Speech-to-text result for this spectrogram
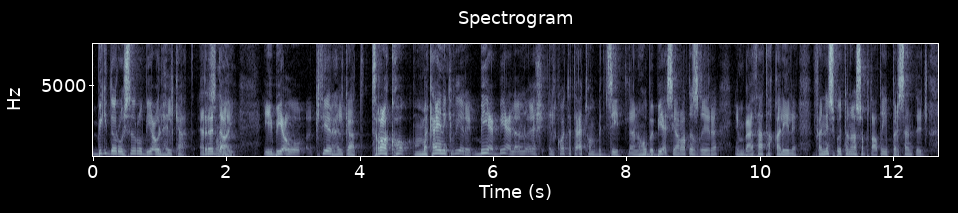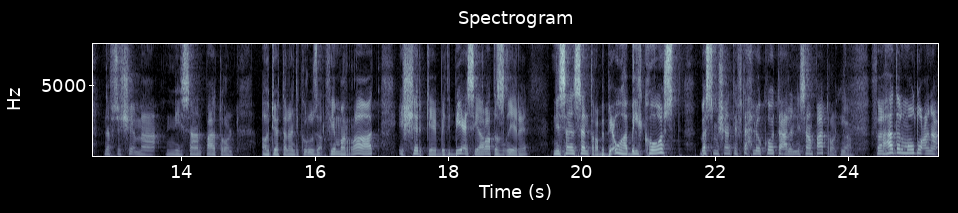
بيقدروا يصيروا يبيعوا الهيلكات الريد آي. يبيعوا كثير هيلكات. تراكهوك مكاين كبيرة. بيع بيع لأنه إيش؟ الكوتا تاعتهم بتزيد لأنه هو ببيع سيارات صغيرة انبعاثاتها قليلة. فنسبة تناسب تعطيه percentage نفس الشيء مع نيسان باترول أو تويوتا لاند كروزر. في مرات الشركة بتبيع سيارات صغيرة نيسان سنترا ببيعوها بال cost بس مشان تفتح له كوتا على النيسان باترول. نعم. فهذا الموضوع أنا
